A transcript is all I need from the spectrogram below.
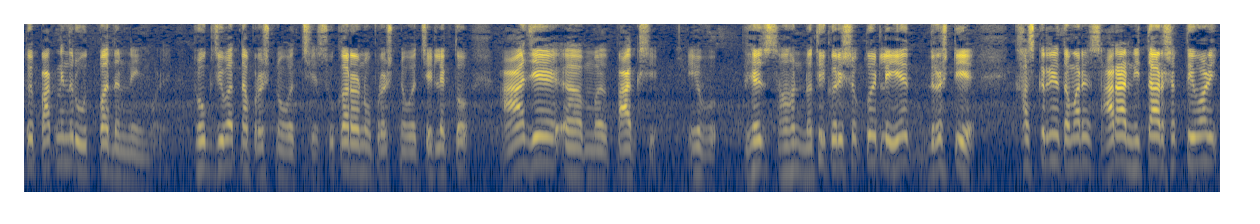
તો એ પાકની અંદર ઉત્પાદન નહીં મળે. રોગ જીવાતના પ્રશ્નો વધશે, સુકારાનો પ્રશ્ન વધશે. એટલે તો આ જે પાક છે, એ ભેજ સહન નથી કરી શકતો. એટલે એ દ્રષ્ટિએ ખાસ કરીને તમારે સારા નિતાર શક્તિવાળી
